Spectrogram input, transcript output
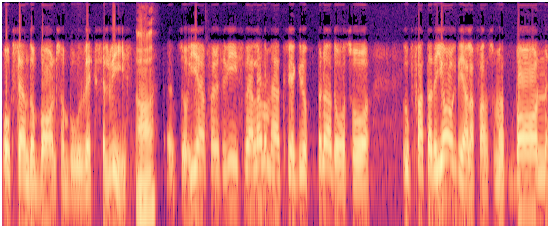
och sen då barn som bor växelvis. Ja. Så jämförelsevis mellan de här tre grupperna då så uppfattade jag det i alla fall som att barn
